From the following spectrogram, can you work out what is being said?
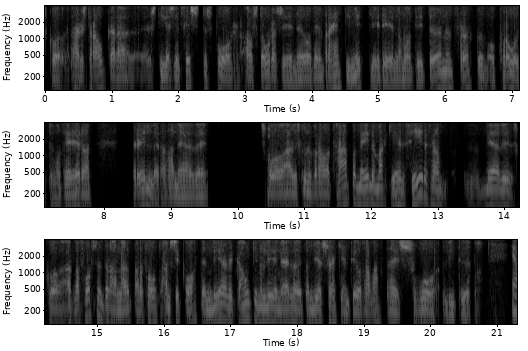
sko, það eru strákar að stíga sín fyrstu spór á stóra síðinu og þeim bara hendi í millir í móti dönum, frökkum og krótum og þeir eru að rillera þannig að, sko, að við skulum bara hafa að tapa með einu marki hefur fyrirfram með að við sko alla fórsöndur annað bara þótt ansi gott en með að við ganginu liðinu er það þetta mjög svekkjandi og það vant að það er svo lítið upp á. Já,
